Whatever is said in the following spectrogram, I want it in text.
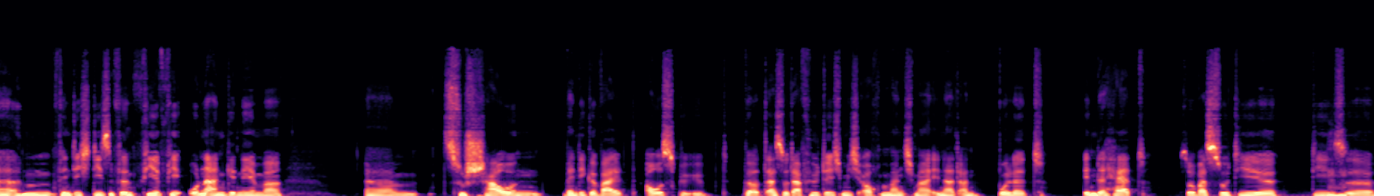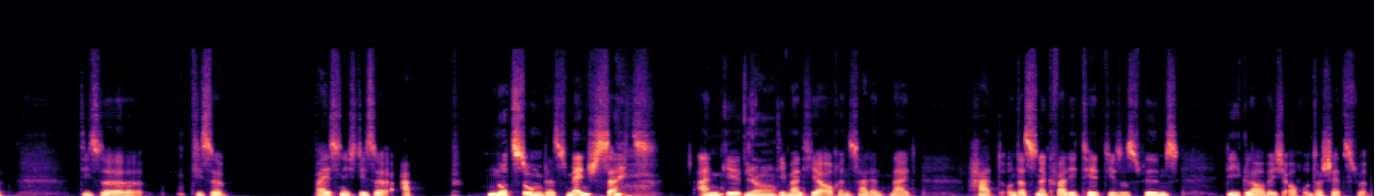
ähm, finde ich diesen Film viel, viel unangenehmer ähm, zu schauen, wenn die Gewalt ausgeübt wird. Also da fühlte ich mich auch manchmal erinnert an Bullet in the Head, so was so die, diese, mhm. diese, diese, weiß nicht, diese Abnutzung des Menschseins angeht, ja. die man hier auch in Silent Night hat. Und das ist eine Qualität dieses Films, die, glaube ich, auch unterschätzt wird.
